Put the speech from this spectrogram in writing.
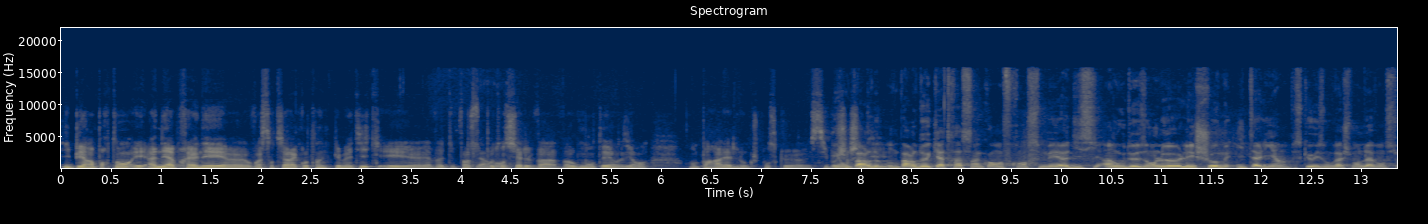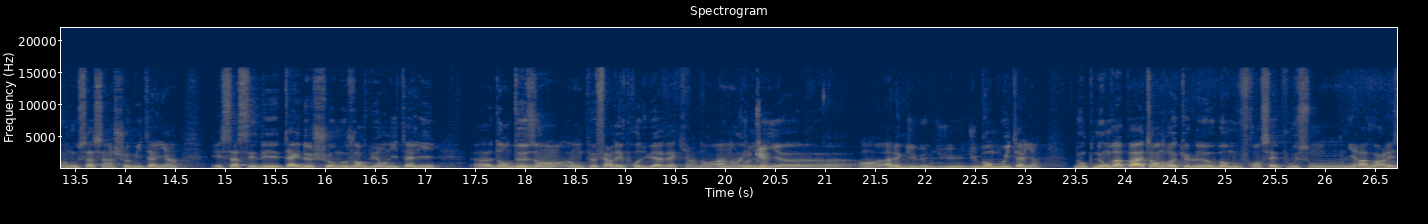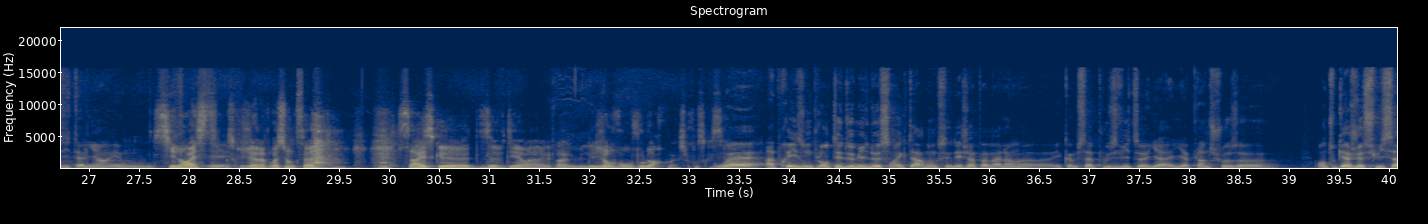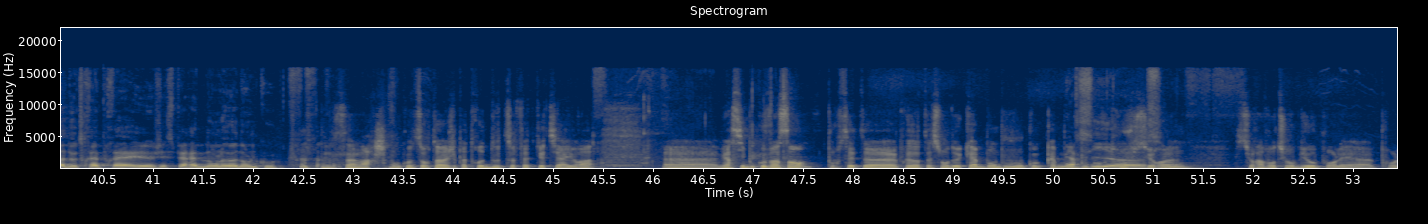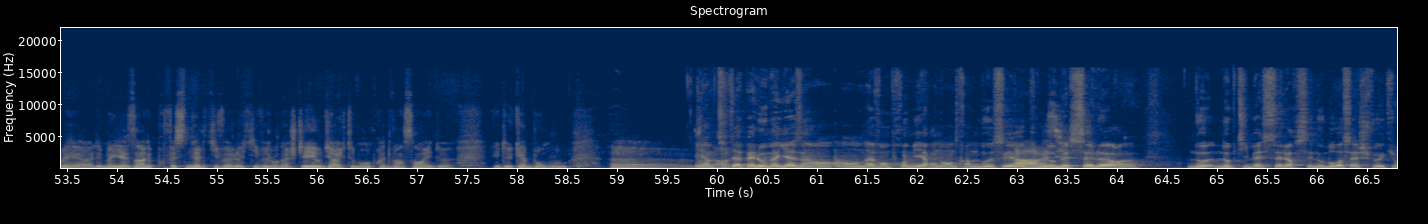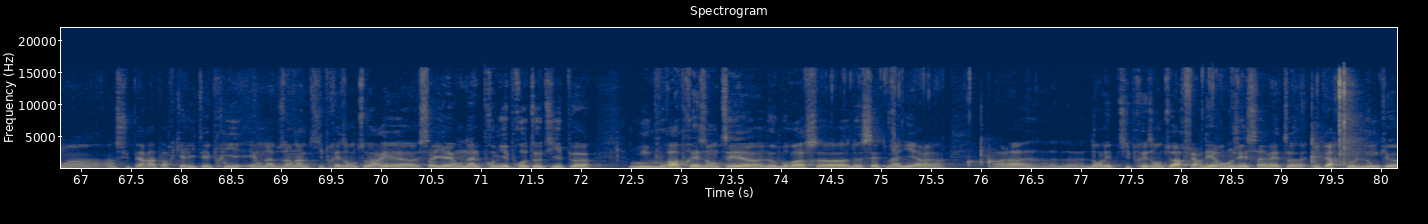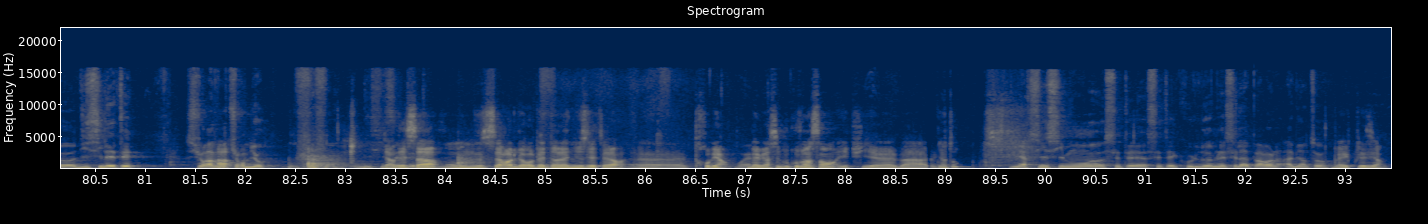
hyper important. Et année après année, on va sentir la contrainte climatique et va, son potentiel va, va, augmenter, on va dire, en parallèle. Donc je pense que si vous on parle, on parle de 4 à 5 ans en France, mais euh, d'ici un ou deux ans, les chaumes italiens, parce qu'eux, ils ont vachement de l'avance sur nous, ça c'est un chaume italien, et ça c'est des tailles de chaume aujourd'hui en Italie. Euh, dans deux ans, on peut faire des produits avec, hein, dans un an et demi, euh, avec du, bambou italien. Donc nous, on va pas attendre que le bambou français pousse, on, ira voir les Italiens et on. S'il en reste, parce que j'ai l'impression que ça, ça risque de devenir. Euh, enfin, les gens vont vouloir quoi. Je pense que ouais. Après, ils ont planté 2200 hectares, donc c'est déjà pas mal. Hein. Et comme ça pousse vite, il y a, y a, plein de choses. Euh. En tout cas, je suis ça de très près et j'espère être dans le, dans le coup. ça marche. Bon, compte sur toi. J'ai pas trop de doute sur le fait que tu y arriveras. Euh, merci beaucoup Vincent pour cette présentation de Cap Bambou, Cap Bambou qu'on retrouve sur sur Aventure Bio pour les, euh, pour les, euh, les, magasins, les professionnels qui veulent, qui veulent en acheter, ou directement auprès de Vincent et de, et de Cap Bambou. Euh, et un petit appel aux magasins en, avant-première, on est en train de bosser ah, pour nos best-sellers. Nos, petits best-sellers, c'est nos brosses à cheveux qui ont un, super rapport qualité-prix et on a besoin d'un petit présentoir et ça y est, on a le premier prototype où on pourra présenter nos brosses de cette manière. Voilà, dans les petits présentoirs, faire des rangées, ça va être hyper cool. Donc d'ici l'été sur Aventure Bio. Regardez ça, on essaiera de le remettre dans la newsletter. Euh, trop bien. Bah, merci beaucoup Vincent et puis euh, bah, à bientôt. Merci Simon, euh, c'était cool de me laisser la parole. À bientôt. Bah, avec plaisir.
